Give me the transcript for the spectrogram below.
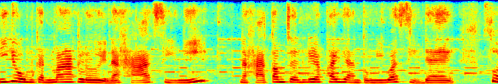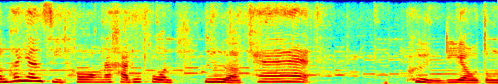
นิยมกันมากเลยนะคะ สีนี้นะคะต้อมจะเรียกผ้ายันตรงนี้ว่าสีแดง ส่วนผ้ายันสีทองนะคะ ทุกคนเหลือแค่ ผืนเดียวตรง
